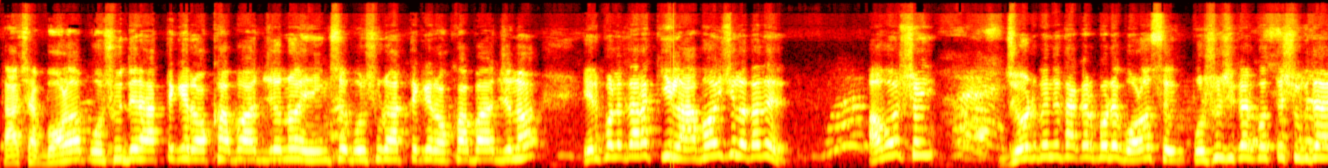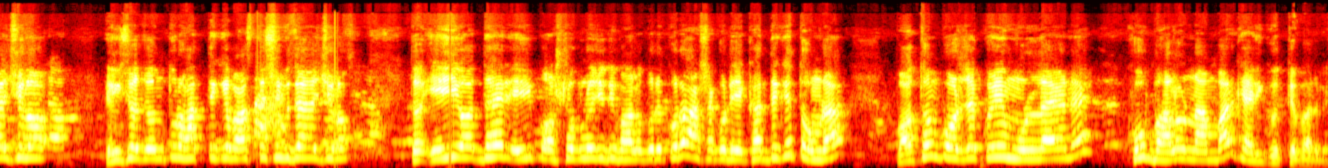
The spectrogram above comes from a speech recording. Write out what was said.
আচ্ছা বড় পশুদের হাত থেকে রক্ষা পাওয়ার জন্য হিংস্র পশুর হাত থেকে রক্ষা পাওয়ার জন্য এর ফলে তারা কি লাভ হয়েছিল তাদের? অবশ্যই। জোট বেঁধে থাকার পরে বড় পশু শিকার করতে সুবিধা হয়েছিল, হিংস্র জন্তুর হাত থেকে বাঁচতে সুবিধা হয়েছিল। তো এই অধ্যায়ের এই প্রশ্নগুলো যদি ভালো করে করো, আশা করি এখান থেকে তোমরা প্রথম পর্যায়ক্রমিক মূল্যায়নে খুব ভালো নাম্বার ক্যারি করতে পারবে।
